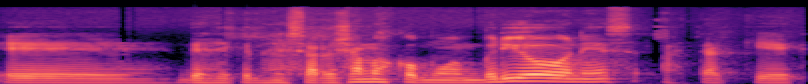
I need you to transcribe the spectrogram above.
eh, desde que nos desarrollamos como embriones hasta que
